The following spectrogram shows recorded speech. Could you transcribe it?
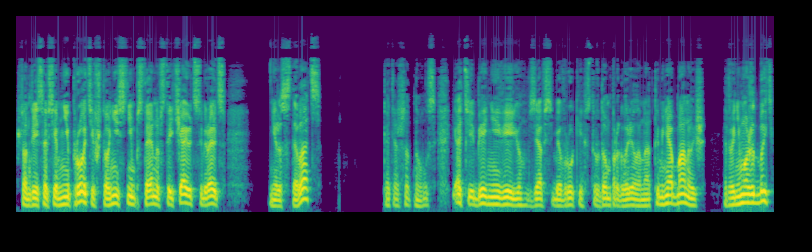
что Андрей совсем не против, что они с ним постоянно встречаются, собираются не расставаться. Катя шатнулась. — Я тебе не верю, — взяв себя в руки, с трудом проговорила она. — Ты меня обманываешь. Этого не может быть.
